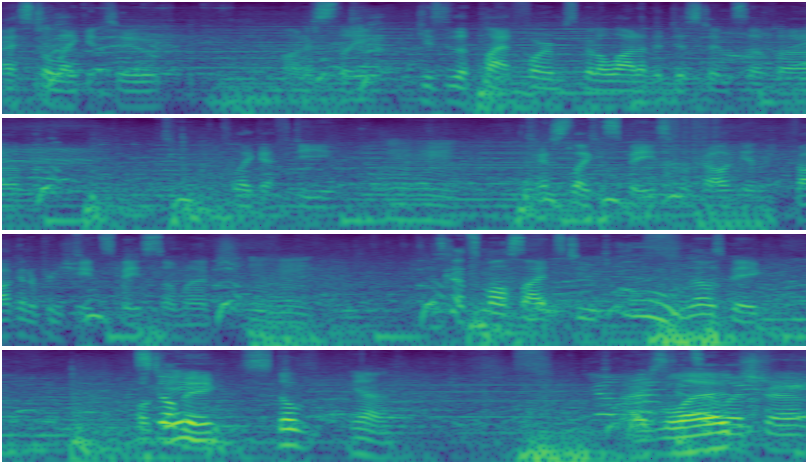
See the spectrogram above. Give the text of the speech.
I still like it too. Honestly, gives you the platforms, but a lot of the distance of uh, like FD. Mm-hmm. I just like the space for Falcon. Falcon appreciates space so much. Mm-hmm. It's got small sides too. Ooh, that was big. Still Okay, big. Still, yeah. Nice the ledge. trap.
